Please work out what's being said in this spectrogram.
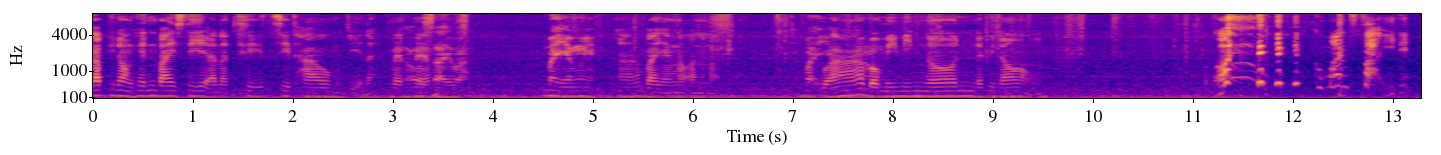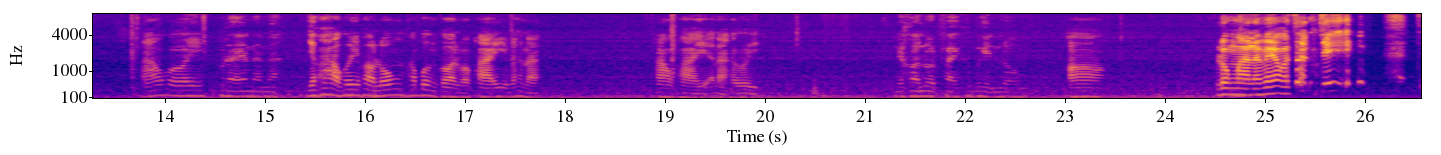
กับพี่น้องเห็นใบสีอันน่ะสีสีเทาเมื่อกี้นะแวบเอาแวบใส่ว่ะใบยังไงอ่าใบหยังเนาะอันนั้นเนาะใบยังว้าบ่มีมีเงินนะพี่น้องโอ๊ยกูมันใส่ดิเอาเฮ้ยผู้ใดอันนั้นนะอย่าเผาเฮ้ยอย่าเผาลงเขาเบิ่งก่อนว่าพายอยู่นะนะเผาพายอันน่ะเฮ้ยเดี๋ยวเขาโหลดไฟคือบ่เห็นลงอ๋อลงมาแล้วแม่ว่าสันเจ เจ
